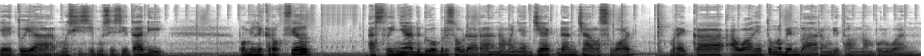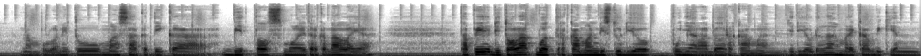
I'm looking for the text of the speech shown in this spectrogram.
yaitu ya musisi-musisi tadi. Pemilik Rockfield aslinya ada dua bersaudara namanya Jack dan Charles Ward. Mereka awalnya tuh ngeband bareng di tahun 60-an. 60-an itu masa ketika Beatles mulai terkenal lah ya. Tapi ditolak buat rekaman di studio punya label rekaman. Jadi ya udahlah mereka bikin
